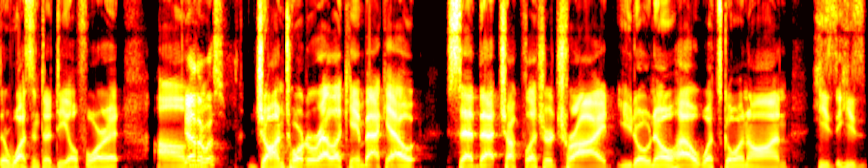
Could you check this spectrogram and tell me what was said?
There wasn't a deal for it. Um, Yeah, there was. John Tortorella came back out, said that Chuck Fletcher tried. You don't know how what's going on. He's he's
